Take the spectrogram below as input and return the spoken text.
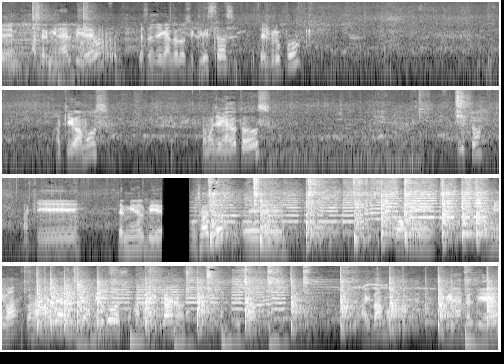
eh, a terminar el video. Ya están llegando los ciclistas del grupo. Aquí vamos. Estamos llegando todos. ¿Listo? Aquí termina el video. Muchachos, eh, con la banda de mis amigos americanos. ¿Listo? Ahí vamos, terminando el video.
